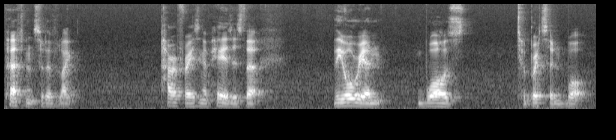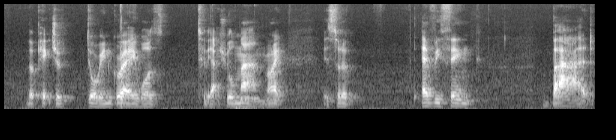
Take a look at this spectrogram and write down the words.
pertinent sort of like paraphrasing of his is that the Orient was to Britain what the picture of Dorian Gray was to the actual man, right? It's sort of everything bad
